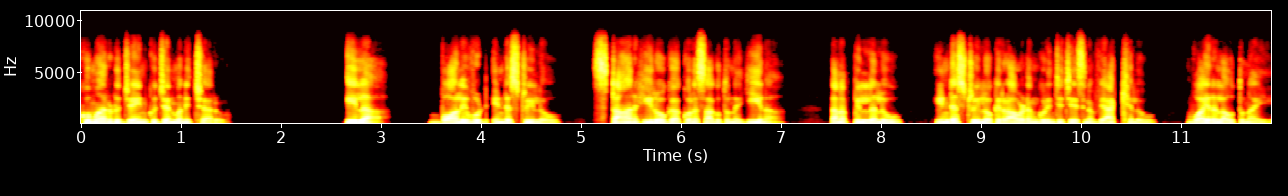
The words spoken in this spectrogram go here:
కుమారుడు జైన్కు జన్మనిచ్చారు. ఇలా బాలీవుడ్ ఇండస్ట్రీలో స్టార్ హీరోగా కొనసాగుతున్న ఈయన తన పిల్లలు ఇండస్ట్రీలోకి రావడం గురించి చేసిన వ్యాఖ్యలు వైరల్ అవుతున్నాయి.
